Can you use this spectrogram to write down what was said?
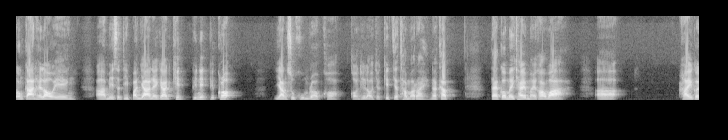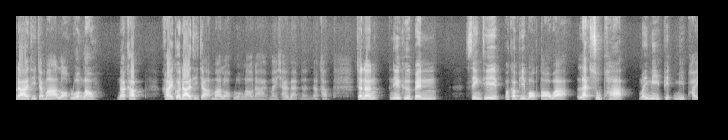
ต้องการให้เราเองอมีสติปัญญาในการคิดพินิษพิเคราะห์อย่างสุขุมรอบคอบก่อนที่เราจะคิดจะทำอะไรนะครับ แต่ก็ไม่ใช่หมายความว่า ใครก็ได้ที่จะมาหลอกลวงเรานะครับ ใครก็ได้ที่จะมาหลอกลวงเราได้ไม่ใช่แบบนั้นนะครับ ฉะนั้นนี่คือเป็นสิ่งที่พระคัมภีร์บอกต่อว่า และสุภาพไม่มีพิษมีภัย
